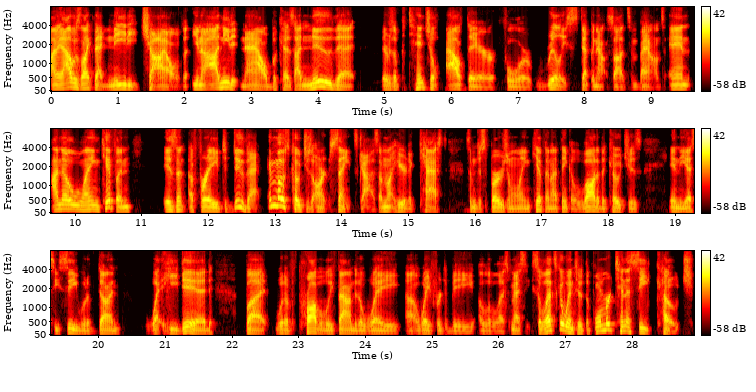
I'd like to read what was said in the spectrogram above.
I mean, I was like that needy child. You know, I need it now because I knew that there was a potential out there for really stepping outside some bounds. And I know Lane Kiffin isn't afraid to do that. And most coaches aren't saints, guys. I'm not here to cast some dispersion on Lane Kiffin. I think a lot of the coaches in the SEC would have done what he did, but would have probably found it a way uh, a way for it to be a little less messy. So let's go into it. The former Tennessee coach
